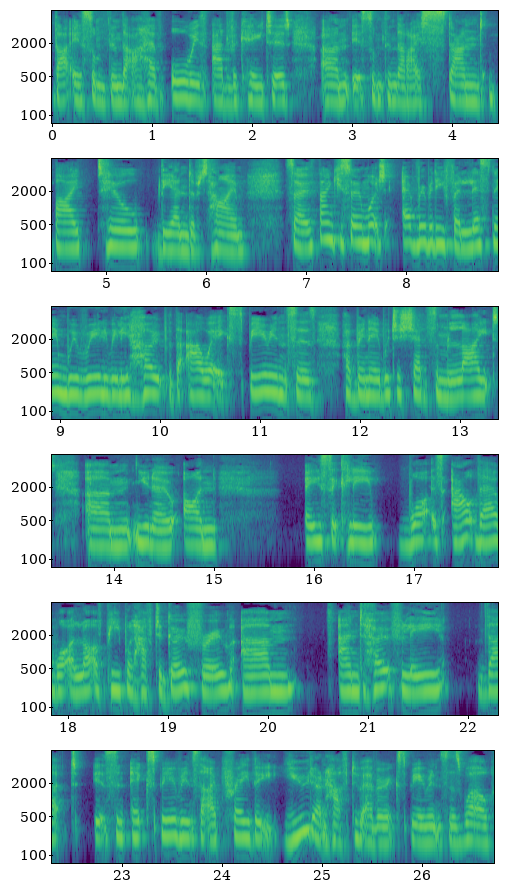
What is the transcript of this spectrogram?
That is something that I have always advocated. Um, it's something that I stand by till the end of time. So thank you so much, everybody, for listening. We really, really hope that our experiences have been able to shed some light, um, you know, on basically what is out there, what a lot of people have to go through, um, and hopefully that it's an experience that I pray that you don't have to ever experience as well.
